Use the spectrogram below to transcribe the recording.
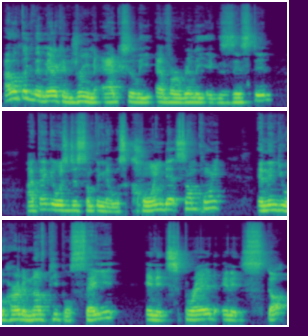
I don't think the American dream actually ever really existed. I think it was just something that was coined at some point, and then you heard enough people say it, and it spread and it stuck.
